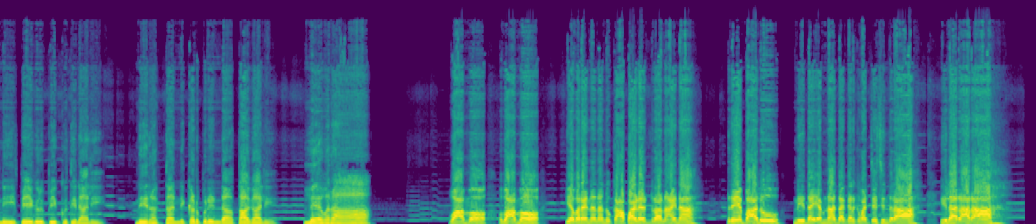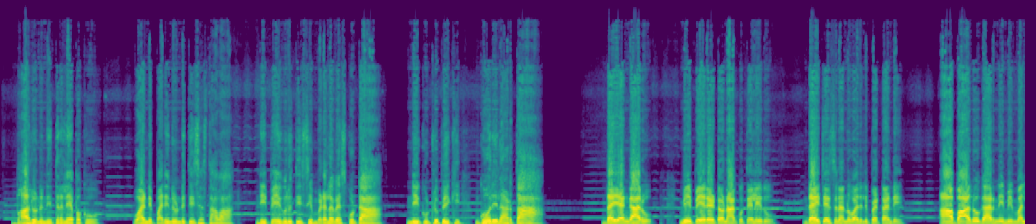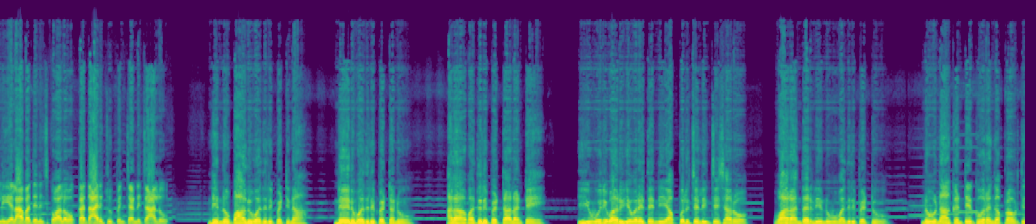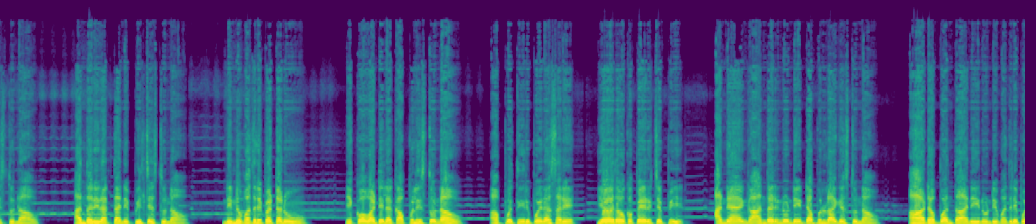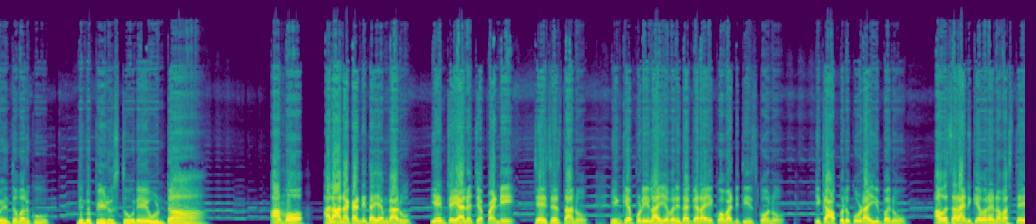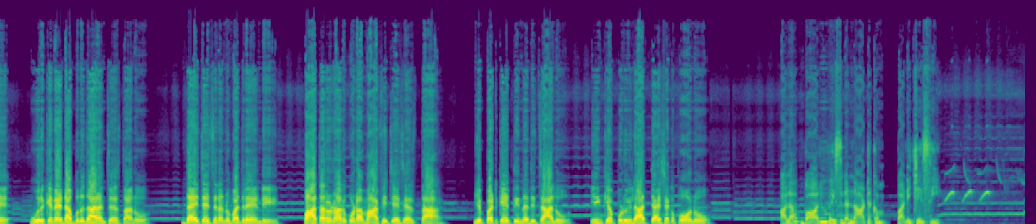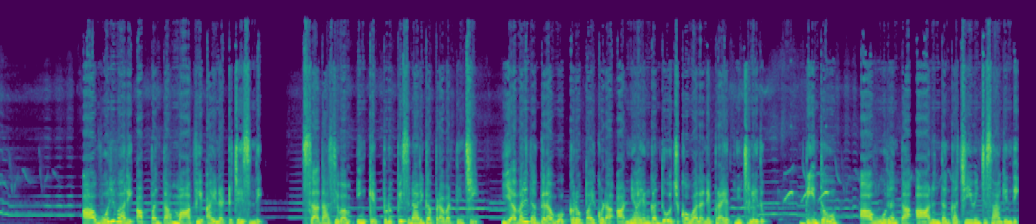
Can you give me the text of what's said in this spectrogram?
నీ పేగులు పీక్కు తినాలి నీ రక్తాన్ని కడుపు నిండా తాగాలి. లేవరా? వామ్మో వామ్మో ఎవరైనా నన్ను కాపాడరా నాయనా? రే బాలు నీ దయ్యం నా దగ్గరకు వచ్చేసిందిరా. ఇలా రారా? బాలుని నిద్రలేపకు వాణ్ణి పని నుండి తీసేస్తావా? నీ పేగులు తీసి మెడల వేసుకుంటా. నీ గుడ్లు పేకి గోలీలాడతా దయ్యంగారు మీ పేరేటో నాకు తెలీదు. దయచేసి నన్ను వదిలిపెట్టండి. ఆ బాలు గారిని మిమ్మల్ని ఎలా వదిలించుకోవాలో ఒక్క దారి చూపించండి చాలు. నిన్ను బాలు వదిలిపెట్టినా నేను వదిలిపెట్టను. అలా వదిలిపెట్టాలంటే ఈ ఊరి వారు ఎవరైతే నీ అప్పులు చెల్లించేశారో వారందరినీ నువ్వు వదిలిపెట్టు. నువ్వు నాకంటే ఘోరంగా ప్రవర్తిస్తున్నావు. అందరి రక్తాన్ని పీల్చేస్తున్నావు. నిన్ను వదిలిపెట్టను. ఎక్కువ వడ్డీలకు అప్పులు ఇస్తున్నావు. అప్పు తీరిపోయినా సరే ఏదో ఒక పేరు చెప్పి అన్యాయంగా అందరి నుండి డబ్బులు లాగేస్తున్నావు. ఆ డబ్బంతా నీ నుండి వదిలిపోయేంత వరకు నిన్ను పీడుస్తూనే ఉంటా. అమ్మో అలా అనకండి దయ్యం గారు. ఏం చేయాలో చెప్పండి. చేసేస్తాను. ఇంకెప్పుడు ఇలా ఎవరి దగ్గర ఎక్కువ వడ్డీ తీసుకోను? ఇక అప్పులు కూడా ఇవ్వను. అవసరానికి ఎవరైనా వస్తే ఊరికే నేను డబ్బులు దానం చేస్తాను. దయచేసి నన్ను వదిలేయండి. పాత రుణాలు కూడా మాఫీ చేసేస్తా. ఇప్పటికే తిన్నది చాలు. ఇంకెప్పుడు ఇలా అత్యాశకు పోను. అలా బాలు వేసిన నాటకం పనిచేసి ఆ ఊరివారి అప్పంతా మాఫీ అయినట్టు చేసింది. సదాశివం ఇంకెప్పుడు పిసినారిగా ప్రవర్తించి ఎవరి దగ్గర ఒక్క రూపాయి కూడా అన్యాయంగా దోచుకోవాలని ప్రయత్నించలేదు. దీంతో ఆ ఊరంతా ఆనందంగా జీవించసాగింది.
